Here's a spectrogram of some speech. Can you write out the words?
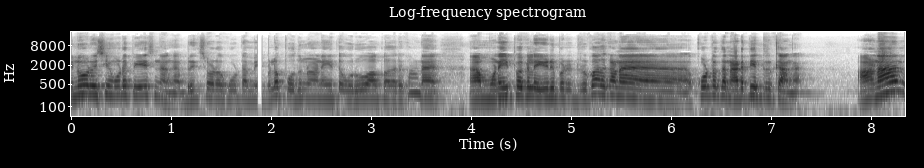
இன்னொரு விஷயம் கூட பேசினாங்க. பிரிக்ஸோட கூட்டமைப்பில் பொது நாணயத்தை உருவாக்குவதற்கான முனைப்புகளை ஈடுபட்டு இருக்கோம். அதுக்கான கூட்டத்தை நடத்திட்டு இருக்காங்க. ஆனால்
